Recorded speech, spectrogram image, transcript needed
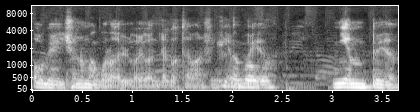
Ok, yo no me acuerdo del gol contra Costa de Marfil. Yo Ni en tampoco. pedo. Ni en pedo.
